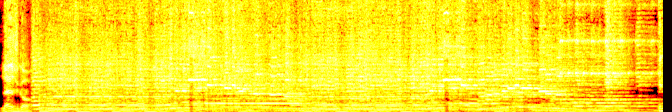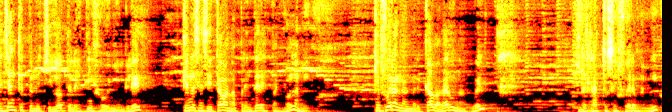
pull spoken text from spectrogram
Let's go. El yanque peluchilote les dijo en inglés que necesitaban aprender español, amigo. Que fueran al mercado a dar una vuelta. Y al rato se fueron, amigo.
